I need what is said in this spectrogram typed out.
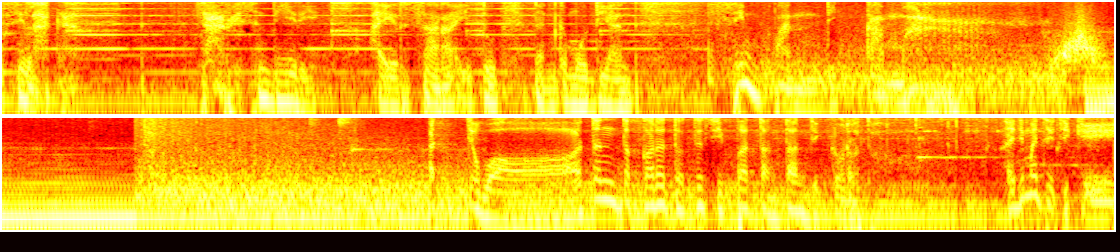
silahkan cari sendiri air sara itu dan kemudian simpan di kamar. Wah, tante kara tutu sifat tantan di koro to. Aja macam tiki,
